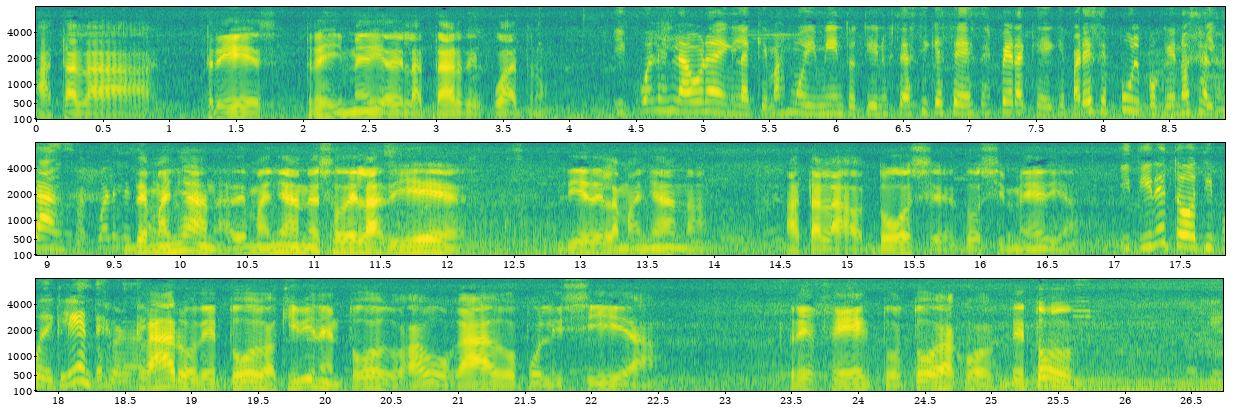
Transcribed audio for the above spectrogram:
hasta las tres, tres y media de la tarde, cuatro. ¿Y cuál es la hora en la que más movimiento tiene usted? Así que se desespera, que, que parece pulpo, que no se alcanza. ¿Cuál es de mañana, de mañana, eso de las 10, 10 de la mañana, hasta las 12, 12 y media. Y tiene todo tipo de clientes, ¿verdad? Claro, de todo. Aquí vienen todos, abogados, policía, prefecto, todas cosas, de todo. Okay.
